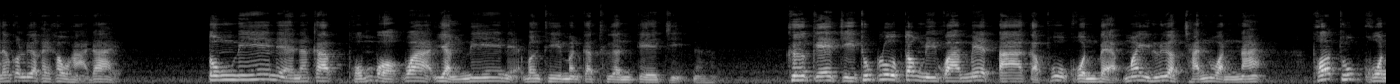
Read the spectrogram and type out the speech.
แล้วก็เลือกให้เข้าหาได้ ตรงนี้เนี่ยนะครับ ผมบอกว่าอย่างนี้เนี่ยบางทีมันกระเทือนเกจินะครับ คือเกจิทุกรูปต้องมีความเมตตากับผู้คนแบบไม่เลือกชั้นวันนะ เพราะทุกคน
